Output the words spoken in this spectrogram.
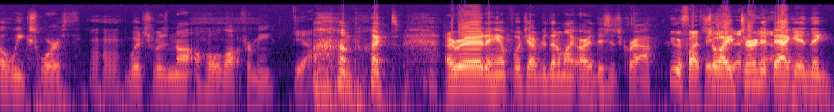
a week's worth, Mm-hmm. which was not a whole lot for me. Yeah. Um, but I read a handful of chapters. Then I'm like, all right, this is crap. You were five pages So I turned yeah. it back in and then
